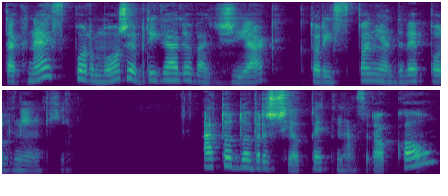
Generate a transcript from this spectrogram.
tak najskôr môže brigádovať žiak, ktorý splňa dve podmienky. A to dovršil 15 rokov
